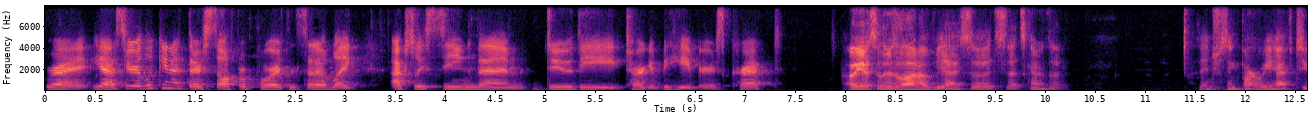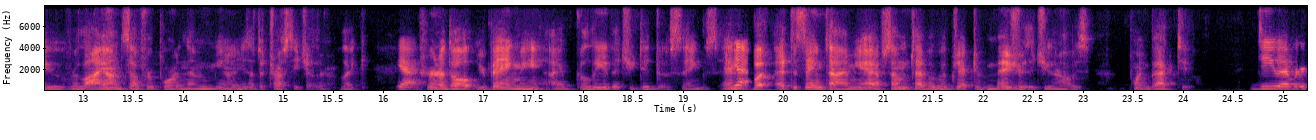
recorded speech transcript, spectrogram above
Right. Yeah. So you're looking at their self reports instead of like actually seeing them do the target behaviors, correct? Oh yeah, so there's a lot of yeah, so it's that's kind of the the interesting part where you have to rely on self-report and then you know you just have to trust each other. Like Yeah. if you're an adult, you're paying me. I believe that you did those things, and Yeah. but at the same time, you have some type of objective measure that you can always point back to. Do you ever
